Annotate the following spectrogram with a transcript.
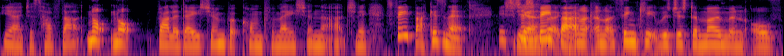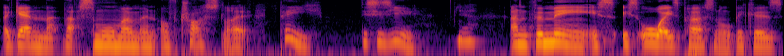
yeah, just have that, not, not validation, but confirmation that actually, it's feedback, isn't it? It's just just feedback. and I, and I think it was just a moment of again that that small moment of trust. Like, P, this is you. Yeah. And for me, it's it's always personal because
